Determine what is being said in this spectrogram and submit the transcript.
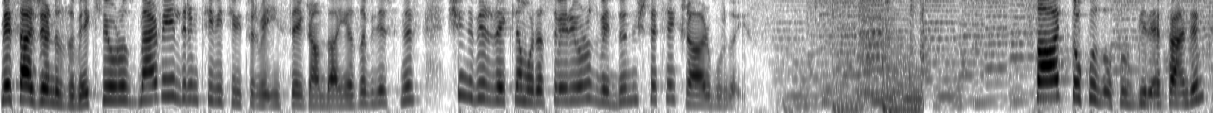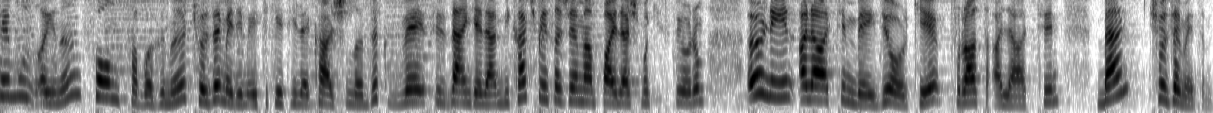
Mesajlarınızı bekliyoruz. Merve Yıldırım TV, Twitter ve Instagram'dan yazabilirsiniz. Şimdi bir reklam arası veriyoruz ve dönüşte tekrar buradayız. Saat 9.31 efendim. Temmuz ayının son sabahını çözemedim etiketiyle karşıladık ve sizden gelen birkaç mesajı hemen paylaşmak istiyorum. Örneğin Alaaddin Bey diyor ki Fırat Alaaddin ben çözemedim.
